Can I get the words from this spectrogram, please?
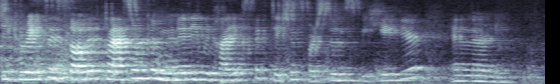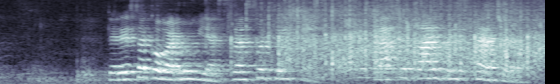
She creates a solid classroom community with high expectations for students' behavior and learning. Teresa Covarrubias, transportation, classified dispatcher.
